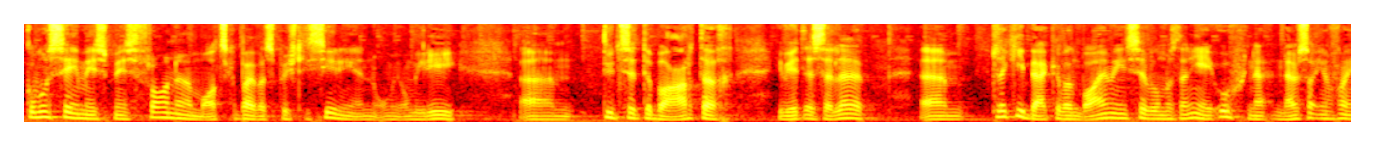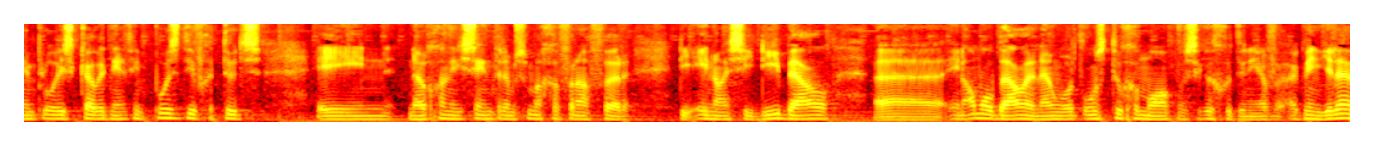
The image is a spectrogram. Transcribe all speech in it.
kom ons sê mense mense vra nou 'n maatskappy wat spesialiseer in om om hierdie ehm um, toetse te behartig. Jy weet is hulle ehm um, klikkie bekke want baie mense wil mos dan nie oef nou, nou sal een van employees COVID-19 positief getoets en nou gaan die sentrum sommer gevra vir die NICD bel uh en almal bel en nou word ons toegemaak of seker goed en nie, ek meen julle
